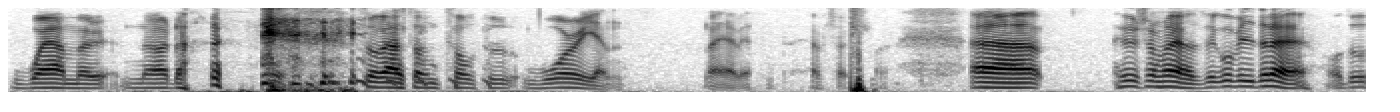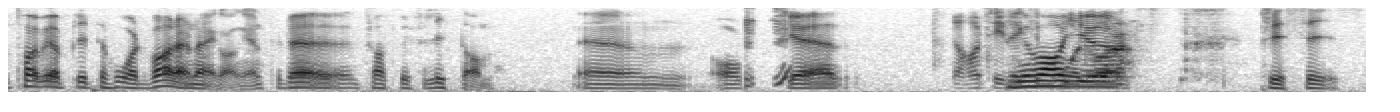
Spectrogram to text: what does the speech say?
Whammer-nördar såväl som Total Warriors. Nej, jag vet inte. Jag försöker bara. Uh, hur som helst, vi går vidare och då tar vi upp lite hårdvara den här gången för det pratar vi för lite om. Um, och eh, Jag har tillräckligt med ju- hårdvara. Precis.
